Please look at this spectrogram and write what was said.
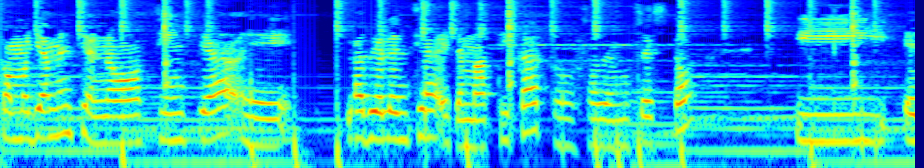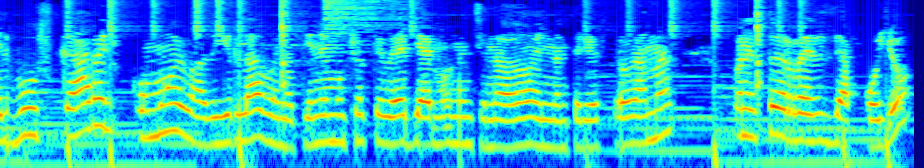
como ya mencionó Cintia, eh, la violencia es temática, todos sabemos esto, y el buscar el cómo evadirla, bueno, tiene mucho que ver, ya hemos mencionado en anteriores programas, con esto de redes de apoyo.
